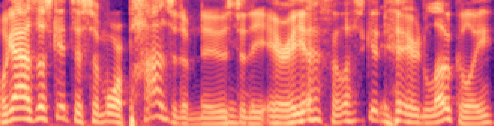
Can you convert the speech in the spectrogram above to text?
Well, guys, let's get to some more positive news to the area. So let's get here locally.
